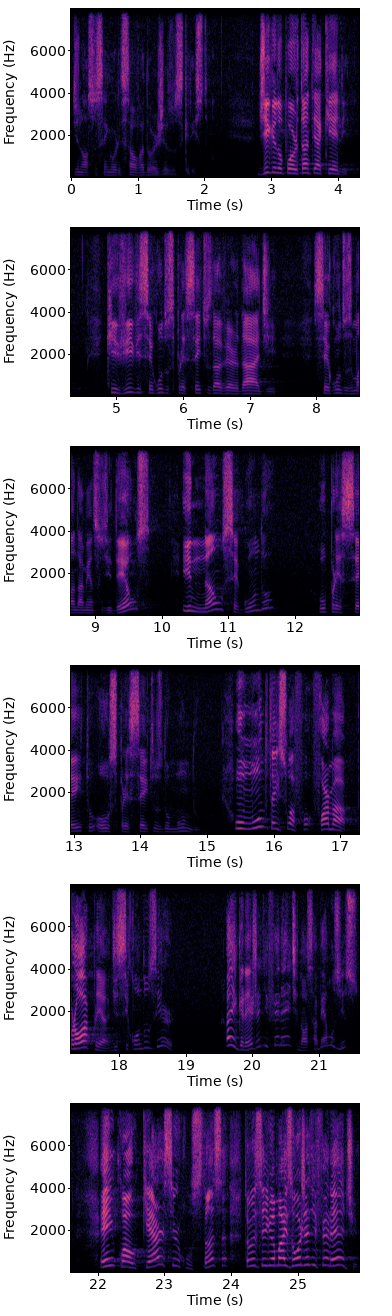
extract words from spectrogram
de nosso Senhor e Salvador Jesus Cristo. Digno, portanto, é aquele que vive segundo os preceitos da verdade, segundo os mandamentos de Deus, e não segundo o preceito ou os preceitos do mundo. O mundo tem sua forma própria de se conduzir. A igreja é diferente, nós sabemos isso. Em qualquer circunstância, talvez você diga, mas hoje é diferente.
